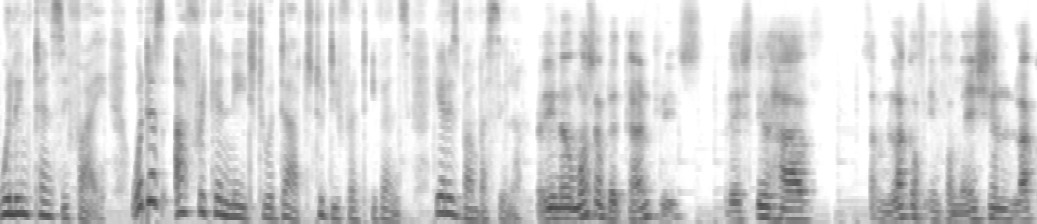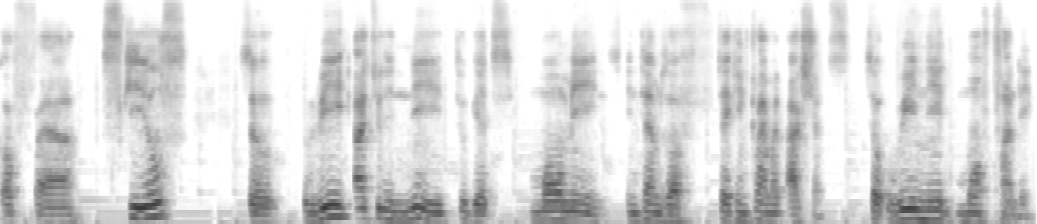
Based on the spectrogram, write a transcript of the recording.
will intensify. What does Africa need to adapt to different events? Here is Bamba Sylla. You know, most of the countries, they still have some lack of information, lack of uh, skills. So we actually need to get more means in terms of taking climate actions. So we need more funding.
